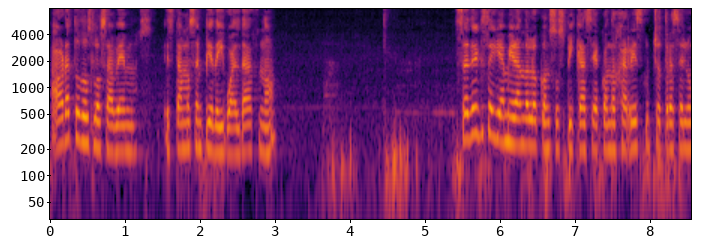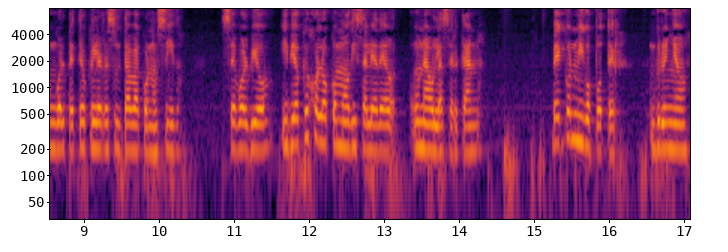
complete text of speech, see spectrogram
Ahora todos lo sabemos. Estamos en pie de igualdad, ¿no? Cedric seguía mirándolo con suspicacia cuando Harry escuchó tras él un golpeteo que le resultaba conocido. Se volvió y vio que Joloco Modi salía de un aula cercana. Ven conmigo, Potter, gruñó.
